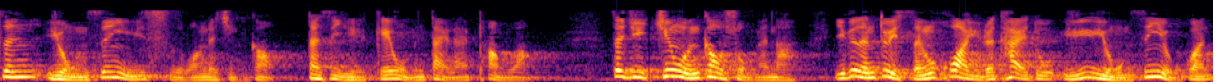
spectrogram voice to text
生永生与死亡的警告，但是也给我们带来盼望。这句经文告诉我们呐，一个人对神话语的态度与永生有关。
